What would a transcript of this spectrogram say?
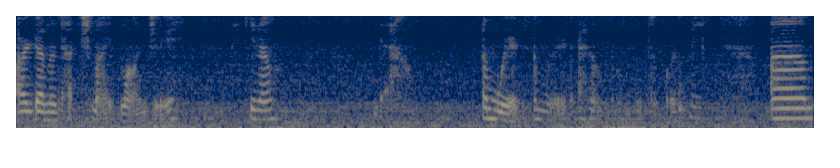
are gonna touch my laundry you know? Yeah. I'm weird. I'm weird. I don't know what's wrong with me. Um,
